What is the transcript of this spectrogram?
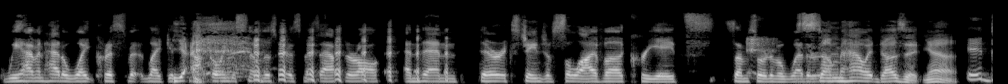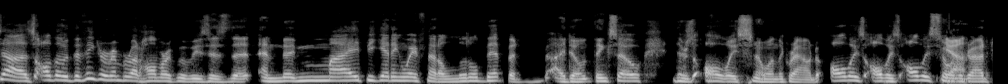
we haven't had a white Christmas, like it's Yeah. not going to snow this Christmas after all, and then their exchange of saliva creates some sort of a weather. event? Somehow it does it. Yeah. It does. Although the thing to remember about Hallmark movies is that, and they might be getting away from that a little bit, but I don't think so. There's always snow on the ground. Always, always, always snow on the ground.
